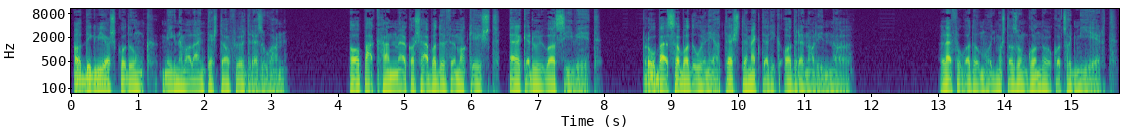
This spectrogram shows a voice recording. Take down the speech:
Addig viaskodunk, míg nem a lány teste a földre zuhan. A Pakhan melkasába döföm a kést, elkerülve a szívét. Próbál szabadulni, a teste megtelik adrenalinnal. Lefogadom, hogy most azon gondolkodsz, hogy miért.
